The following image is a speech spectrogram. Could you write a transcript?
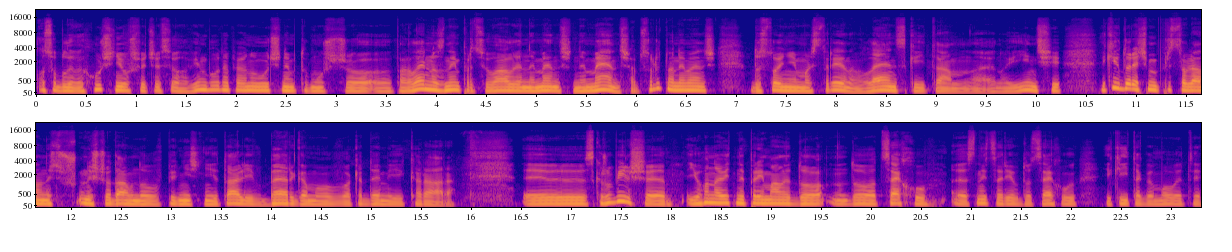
особливих учнів, швидше всього. Він був, напевно, учнем, тому що е, паралельно з ним працювали не менш, не менш, абсолютно не менш достойні майстри, ну, Ленський, там, е, ну і інші, яких, до речі, ми представляли нещодавно в Північній Італії, в Бергамо, в академії Карара. Е, Скажу більше, його навіть не приймали до, до цеху сницарів, до цеху, який, так би мовити,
